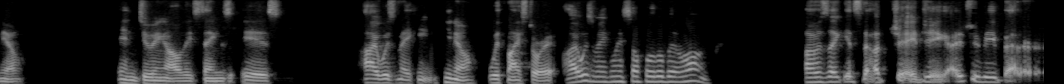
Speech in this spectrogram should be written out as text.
you know, in doing all these things is I was making, you know, with my story, I was making myself a little bit wrong. I was like, it's not changing. I should be better.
